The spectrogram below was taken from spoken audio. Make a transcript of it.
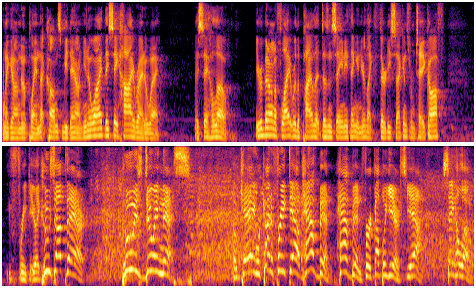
when I get onto a plane. That calms me down. You know why? They say hi right away, they say hello. You ever been on a flight where the pilot doesn't say anything and you're like 30 seconds from takeoff? You freak. You're like, who's up there? Who is doing this? Okay, we're kind of freaked out. Have been, have been for a couple years. Yeah. Say hello.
